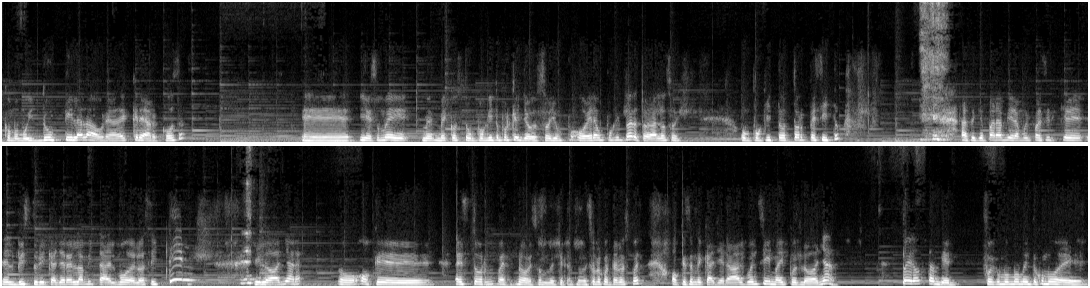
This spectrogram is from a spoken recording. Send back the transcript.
como muy dúctil a la hora de crear cosas. Eh, y eso me, me, costó un poquito porque yo soy un o era un poquito, pero todavía lo soy, un poquito torpecito. así que para mí era muy fácil que el bisturí cayera en la mitad del modelo así y lo dañara. O, o que esto, bueno, no, eso, me, no, eso lo conté después, o que se me cayera algo encima y pues lo dañara. Pero también fue como un momento como de,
